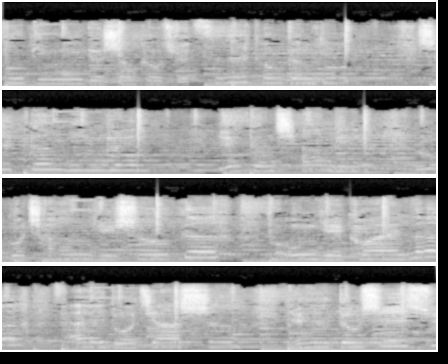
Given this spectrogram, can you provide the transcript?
抚平你的伤口，却刺痛更多，是更敏锐，也更强烈。如果唱一首歌，痛也快乐，再多假设也都是选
